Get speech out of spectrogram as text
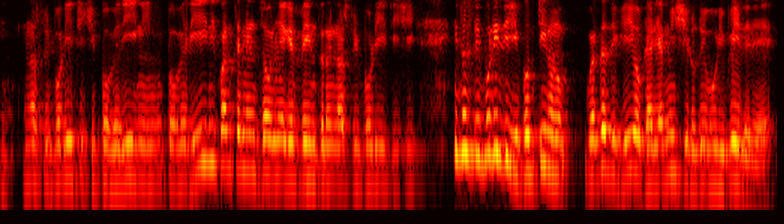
i nostri politici poverini, poverini, quante menzogne che vendono i nostri politici. I nostri politici continuano, guardate che io, cari amici, lo devo ripetere,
